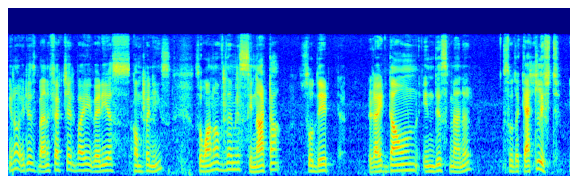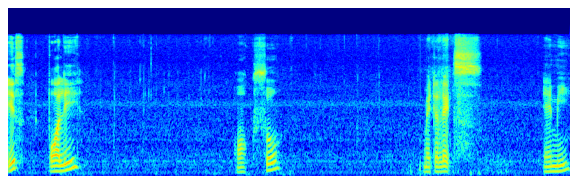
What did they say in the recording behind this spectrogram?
you know it is manufactured by various companies. So, one of them is Sinata. So, they write down in this manner. So, the catalyst is poly oxo metallates Me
